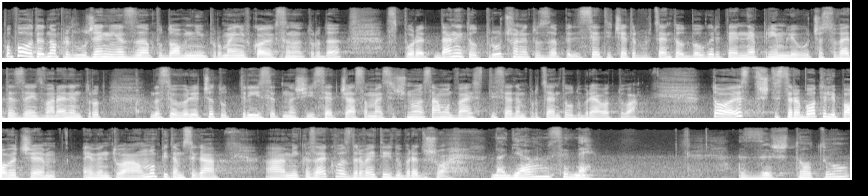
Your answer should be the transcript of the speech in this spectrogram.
По повод едно предложение за подобни промени в Кодекса на труда, според данните от проучването за 54% от българите е неприемливо часовете за извънреден труд да се увеличат от 30 на 60 часа месечно, а само 27% одобряват това. Тоест, ще сте работили повече евентуално. Питам сега, а, Мика Зайкова, здравейте и добре дошла. Надявам се не. Защото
